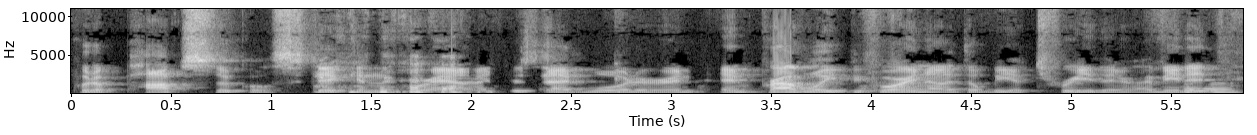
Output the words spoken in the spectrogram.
put a popsicle stick in the ground and just add water, and and probably before I know it, there'll be a tree there. I mean, it mm.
